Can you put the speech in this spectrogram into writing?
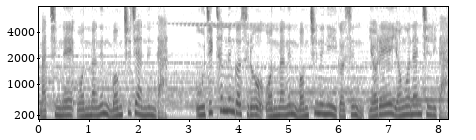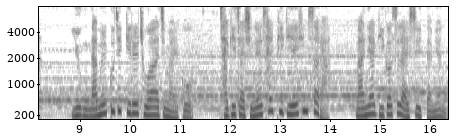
마침내 원망은 멈추지 않는다. 오직 참는 것으로 원망은 멈추느니 이것은 열애의 영원한 진리다. 6. 남을 꾸짖기를 좋아하지 말고 자기 자신을 살피기에 힘써라. 만약 이것을 알 수 있다면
